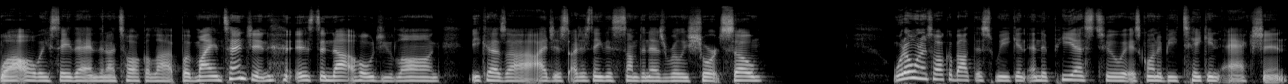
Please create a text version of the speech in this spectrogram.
Well, I always say that and then I talk a lot, but my intention is to not hold you long because uh, I just I just think this is something that's really short. So, what I want to talk about this week and, and the PS to it is going to be taking action.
